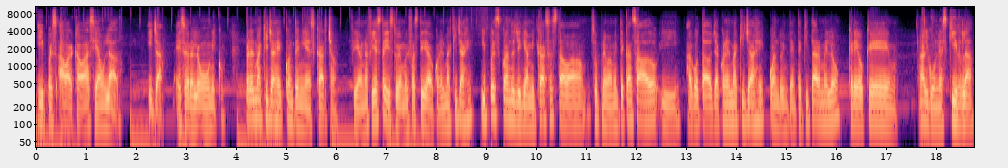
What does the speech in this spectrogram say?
y pues abarcaba hacia un lado y ya, eso era lo único. Pero el maquillaje contenía escarcha, fui a una fiesta y estuve muy fastidiado con el maquillaje y pues cuando llegué a mi casa estaba supremamente cansado y agotado ya con el maquillaje. Cuando intenté quitármelo, creo que alguna esquirla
